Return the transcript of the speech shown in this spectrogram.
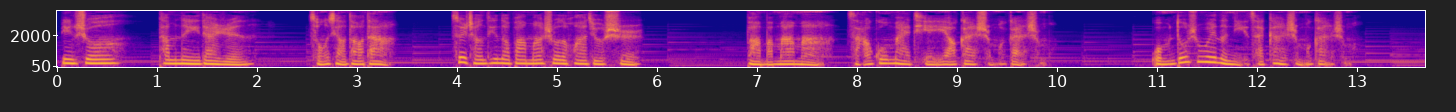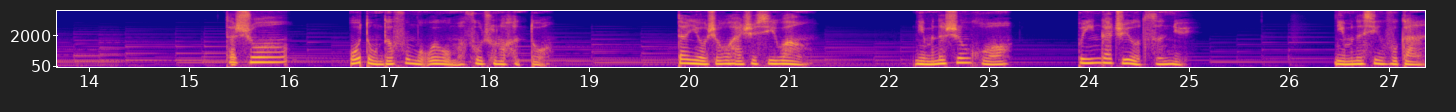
并说他们那一代人。从小到大，最常听到爸妈说的话就是：“爸爸妈妈砸锅卖铁也要干什么干什么，我们都是为了你才干什么干什么。”他说：“我懂得父母为我们付出了很多，但有时候还是希望，你们的生活不应该只有子女，你们的幸福感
